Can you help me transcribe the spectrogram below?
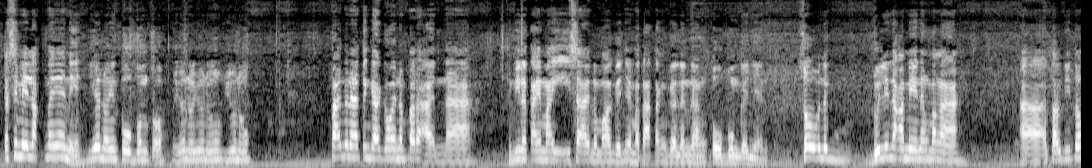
Kasi may lock na yan eh. Yun o, yung tubong to. Yun o, yun o, yun o. Paano natin gagawa ng paraan na hindi na tayo maiisa ng mga ganyan, matatanggalan ng tubong ganyan. So, nagbili na kami ng mga, ah, ang tawag dito?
